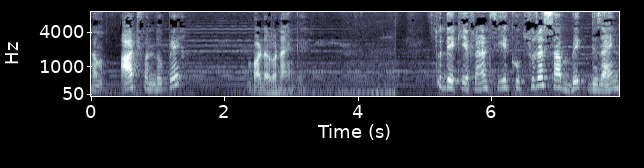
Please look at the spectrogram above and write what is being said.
हम आठ फंदों पे बॉर्डर बनाएँगे। तो देखिए फ्रेंड्स ये खूबसूरत सा बिग डिज़ाइन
